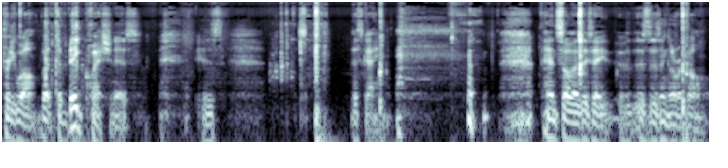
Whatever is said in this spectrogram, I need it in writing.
pretty well. But the big question is, is this guy. and so as I say, this isn't gonna work at all,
